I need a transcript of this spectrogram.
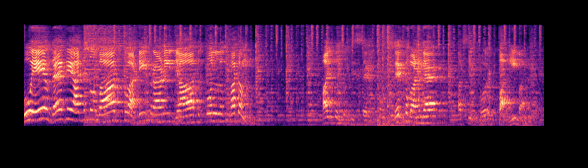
ਉਹ ਇਹ ਹੁੰਦਾ ਹੈ ਕਿ ਅੱਜ ਤੋਂ ਬਾਅਦ ਤੁਹਾਡੀ ਪੁਰਾਣੀ ਜਾਤ ਕੁੱਲ ਖਤਮ। ਅੱਜ ਤੋਂ ਤੁਸੀਂ ਸਿੱਖ ਸਿੱਖ ਬਣ ਗਏ, ਅਸੀਂ ਗੁਰ ਭਾਈ ਬਣ ਗਏ।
